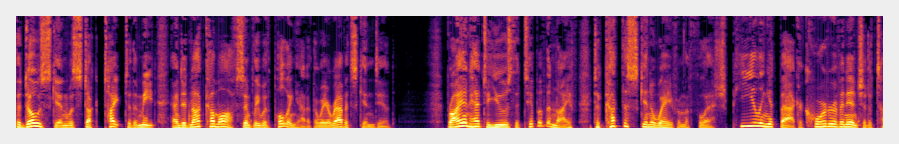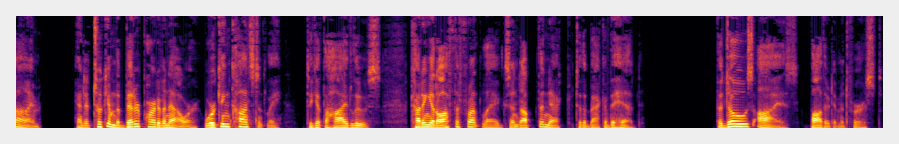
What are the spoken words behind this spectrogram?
The doe's skin was stuck tight to the meat and did not come off simply with pulling at it the way a rabbit's skin did. Brian had to use the tip of the knife to cut the skin away from the flesh, peeling it back a quarter of an inch at a time, and it took him the better part of an hour, working constantly, to get the hide loose, cutting it off the front legs and up the neck to the back of the head. The doe's eyes bothered him at first.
